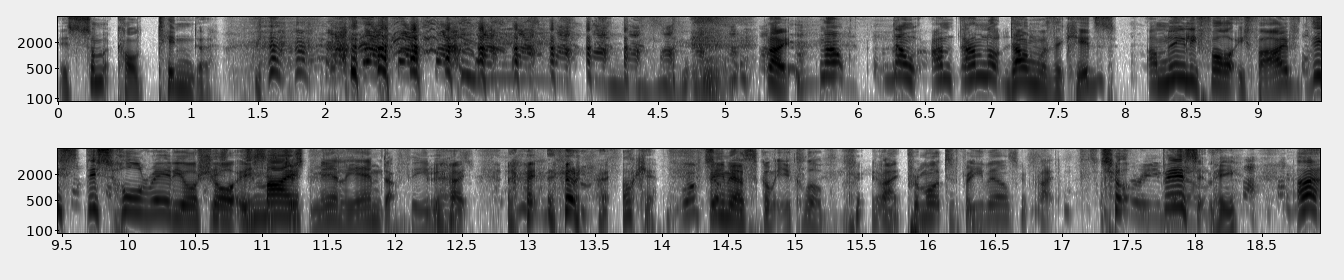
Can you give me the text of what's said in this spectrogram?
is something called Tinder. right now, no, I'm I'm not down with the kids. I'm nearly 45. This this whole radio show this, is this my just mainly aimed at females. right, right, right, okay. What females come to your club? Right. Promote to females. Right. So basically, I,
